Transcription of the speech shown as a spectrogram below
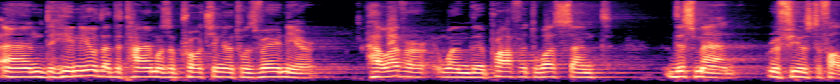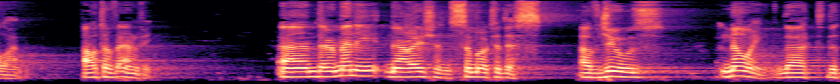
And he knew that the time was approaching and it was very near. However, when the prophet was sent, this man refused to follow him out of envy. And there are many narrations similar to this of Jews knowing that the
